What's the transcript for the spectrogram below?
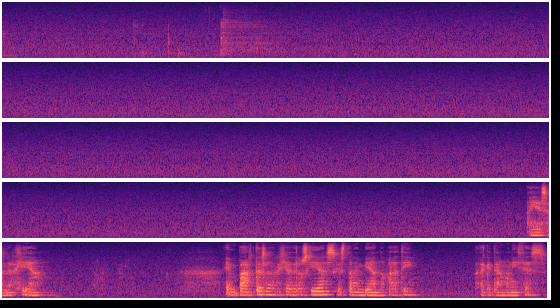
Esa energía. En parte es la energía de los guías que están enviando para ti, para que te armonices,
